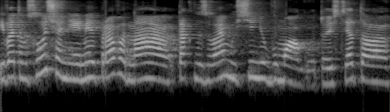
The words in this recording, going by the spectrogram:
И в этом случае они имеют право на так называемую синюю бумагу. То есть это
